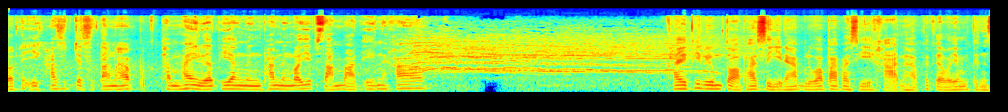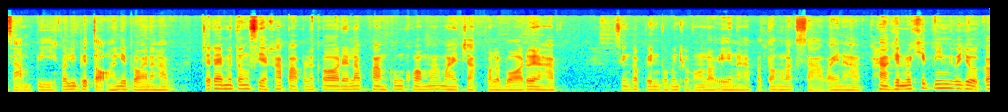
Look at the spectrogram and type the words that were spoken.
ลดให้อีก 57 สตางค์นะครับทำให้เหลือเพียง 1,123 บาทเองนะครับใครที่ลืมต่อภาษีนะครับ หรือว่าป้ายภาษีขาดนะครับถ้าเกิดว่ายังไม่ถึง 3 ปี ก็รีบไปต่อให้เรียบร้อยนะครับ จะได้ไม่ต้องเสียค่าปรับแล้วก็ได้รับความคุ้มครองมากมายจากพรบด้วยนะครับ ซึ่งก็เป็นผลประโยชน์ของเราเองนะครับ ก็ต้องรักษาไว้นะครับ หากเห็นว่าคลิปนี้มีประโยชน์ก็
